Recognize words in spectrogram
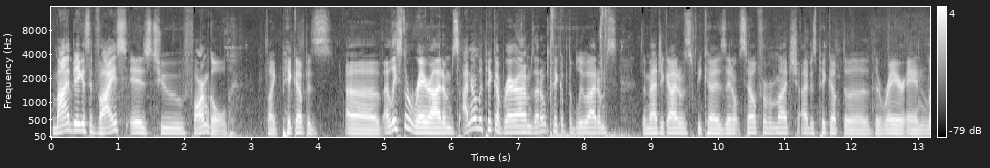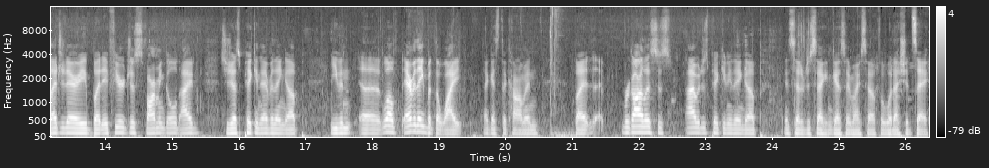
my biggest advice is to farm gold. Like pick up as uh, at least the rare items. I normally pick up rare items. I don't pick up the blue items, the magic items because they don't sell for much. I just pick up the the rare and legendary. But if you're just farming gold, I'd suggest picking everything up. Even uh, well, everything but the white. I guess the common. But regardless, just I would just pick anything up instead of just second guessing myself of what I should say.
